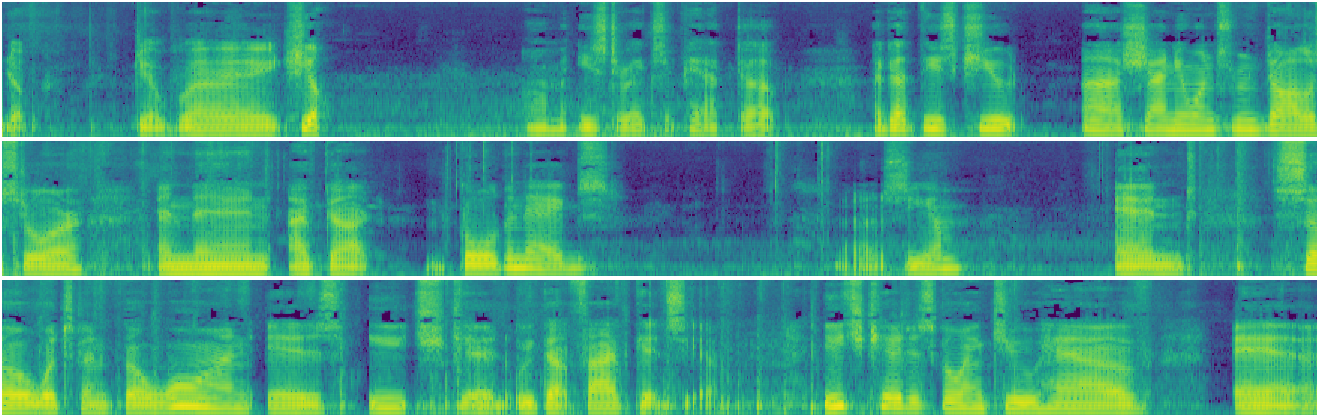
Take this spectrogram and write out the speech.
Look, they're right here. All my Easter eggs are packed up. I got these cute, uh, shiny ones from the dollar store. And then I've got golden eggs. Uh, see them? And so what's going to go on is each kid, We've got five kids here. Each kid is going to have, uh,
